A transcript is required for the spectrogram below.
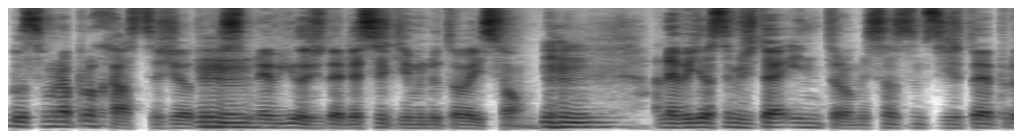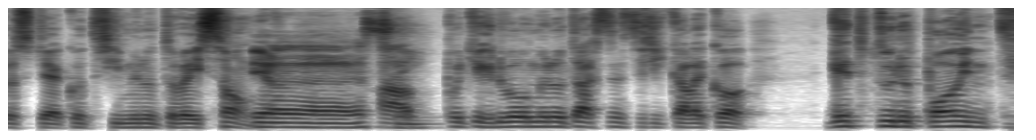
byl jsem na procházce, že jo, tak mm. jsem neviděl, že to je desetiminutový song. Mm. A neviděl jsem, že to je intro, myslel jsem si, že to je prostě jako tříminutový song. Jo, jo, jasný. a po těch dvou minutách jsem si říkal jako, get to the point.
